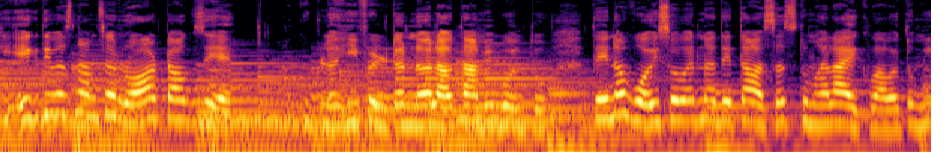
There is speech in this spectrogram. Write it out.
की एक दिवस ना आमचं रॉ टॉक जे आहे कुठलंही फिल्टर न लावता आम्ही बोलतो ते ना व्हॉइस ओव्हर न देता असंच तुम्हाला ऐकवावं. तुम्ही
